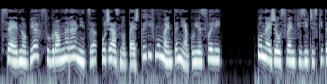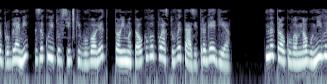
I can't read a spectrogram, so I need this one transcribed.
Все едно бях с огромна раница, ужасно тежка и в момента някой я свали. Понеже освен физическите проблеми, за които всички говорят, то има толкова пластове тази трагедия. На толкова много нива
